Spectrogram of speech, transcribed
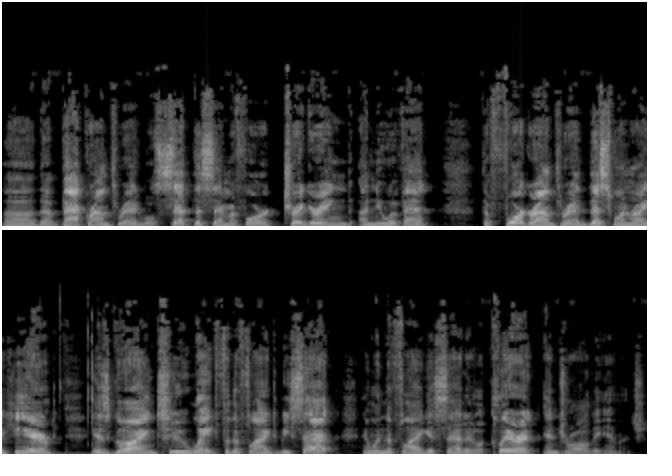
Uh, the background thread will set the semaphore, triggering a new event. The foreground thread, this one right here, is going to wait for the flag to be set. And when the flag is set, it'll clear it and draw the image.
